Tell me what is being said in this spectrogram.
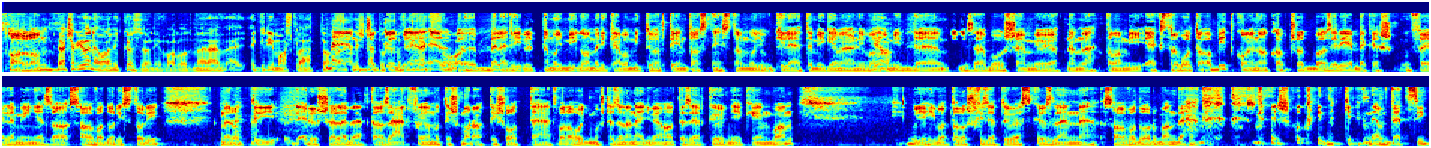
hallom. De csak jönne valami közölni valód, mert egy grimaszt láttam. Nem, és csak tudom, el, el, beledévettem, hogy még Amerikában mi történt, azt néztem, hogy ki lehet-e még emelni valamit, ja. de igazából semmi olyat nem láttam, ami extra volt. A bitcoin kapcsolatban azért érdekes fejlemény ez a Salvadori sztori, mert ott erősen leverte az árfolyamot, és maradt is ott, tehát valahogy most ezen a 46 ezer környékén van ugye hivatalos fizetőeszköz lenne Szalvadorban, de hát sok mindenkinek nem tetszik.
